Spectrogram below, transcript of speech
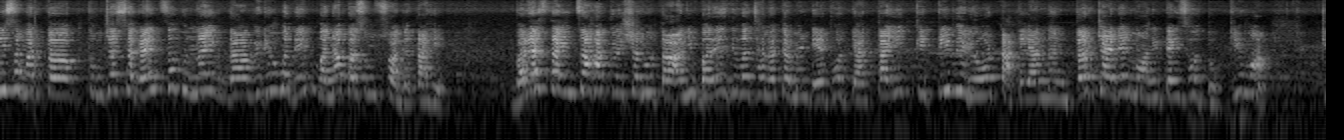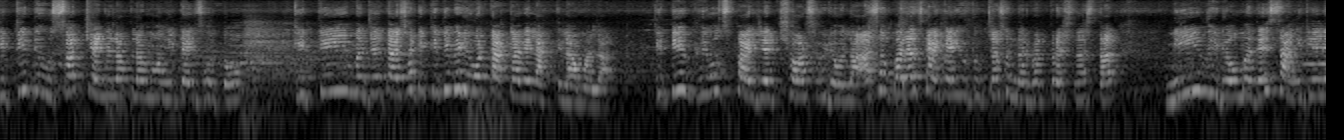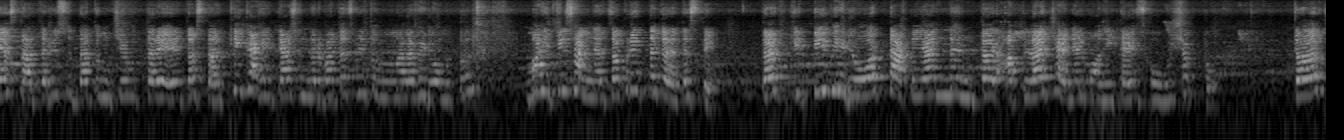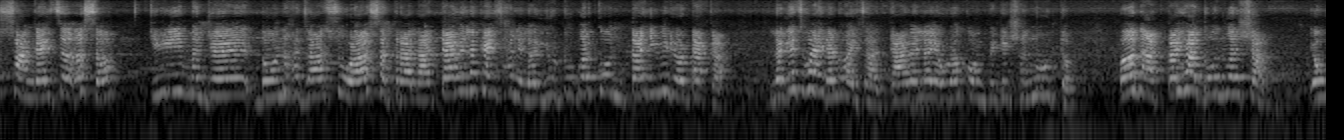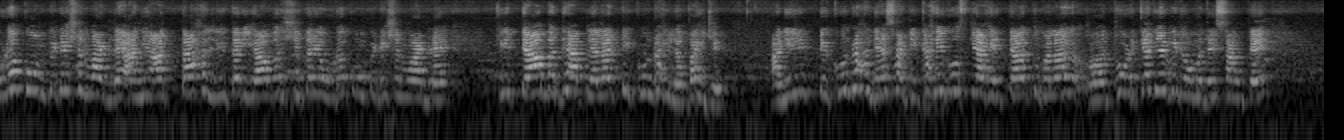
स्वामी समर्थ तुमच्या सगळ्यांचं पुन्हा एकदा व्हिडिओमध्ये मनापासून स्वागत आहे. बऱ्याच ताईंचा हा क्वेश्चन होता आणि बरेच दिवस झालं कमेंट येत होत्या. ताई किती व्हिडिओ टाकल्यानंतर चॅनेल मॉनिटाईज होतो? किंवा किती दिवसात चॅनेल आपला मॉनिटाईज होतो? किती म्हणजे त्यासाठी किती व्हिडिओ टाकावे लागतील आम्हाला? किती व्ह्यूज पाहिजेत शॉर्ट्स व्हिडिओला असं बऱ्याच काही काही युट्यूबच्या संदर्भात प्रश्न असतात. मी व्हिडिओमध्ये सांगितलेले असतात तरी सुद्धा तुमचे उत्तरे येत असतात. ठीक आहे त्या संदर्भातच मी तुम्हाला व्हिडिओमधून माहिती सांगण्याचा प्रयत्न करत असते. तर किती व्हिडिओ टाकल्यानंतर आपला चॅनल मॉनिटाईज होऊ शकतो? तर सांगायचं असं की म्हणजे दोन हजार सोळा सतराला त्यावेळेला काय झालेलं? युट्यूबवर कोणताही व्हिडिओ टाका लगेच व्हायरल व्हायचा. त्यावेळेला एवढं कॉम्पिटिशन नव्हतं. पण आता ह्या दोन वर्षात एवढं कॉम्पिटिशन वाढलंय आणि आता हल्ली तर या वर्षी तर एवढं कॉम्पिटिशन वाढलंय की त्यामध्ये आपल्याला टिकून राहिलं पाहिजे. आणि टिकून राहण्यासाठी काही गोष्टी आहेत त्या तुम्हाला थोडक्यात या व्हिडिओमध्ये सांगते.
